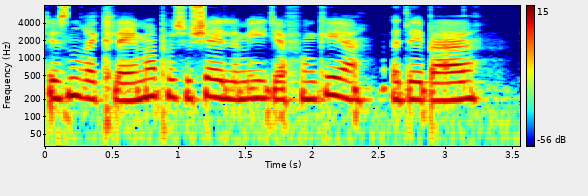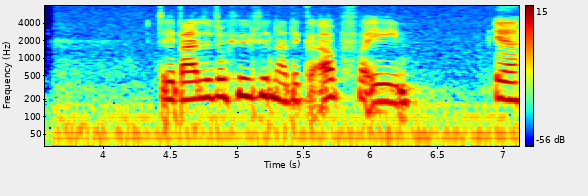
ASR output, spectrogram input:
Det er jo sådan, reklamer på sociale medier fungerer. Og det er bare, det er bare lidt uhyggeligt, når det går op for en, Ja.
